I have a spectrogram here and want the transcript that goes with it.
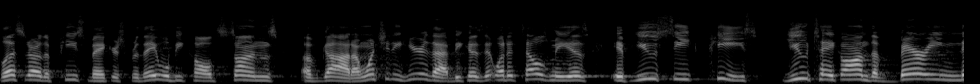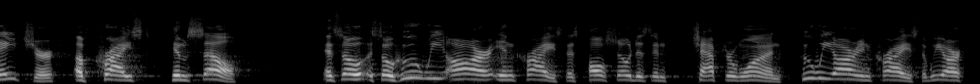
Blessed are the peacemakers, for they will be called sons of God. I want you to hear that because it, what it tells me is if you seek peace, you take on the very nature of Christ himself. And so, so who we are in Christ, as Paul showed us in chapter 1, who we are in Christ, that we are,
